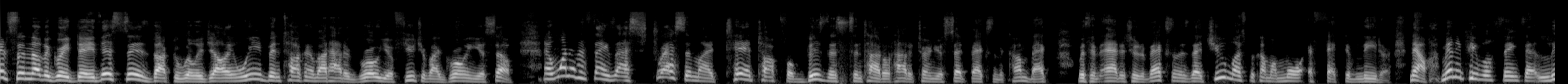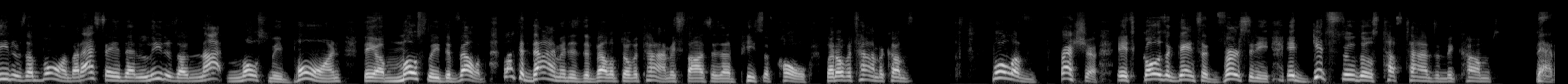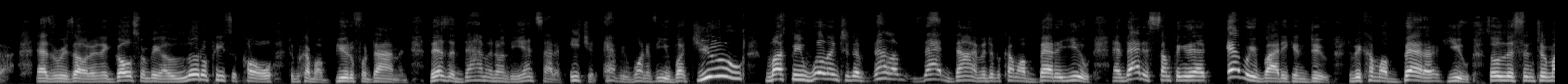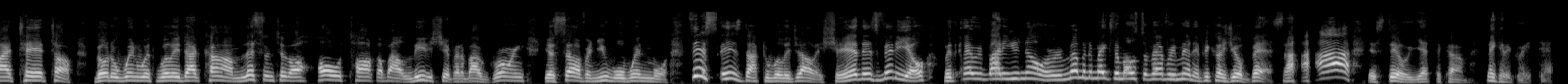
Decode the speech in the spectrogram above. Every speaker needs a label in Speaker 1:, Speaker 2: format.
Speaker 1: it's another great day. This is Dr. Willie Jolley, and we've been talking about how to grow your future by growing yourself. And one of the things I stress in my TED Talk for Business entitled How to Turn Your Setbacks into Comebacks with an Attitude of Excellence is that you must become a more effective leader. Now, many people think that leaders are born, but I say that leaders are not mostly born, they are mostly developed. Like a diamond is developed over time. It starts as a piece of coal, but over time becomes full of pressure. It goes against adversity. It gets through those tough times and becomes better as a result. And it goes from being a little piece of coal to become a beautiful diamond. There's a diamond on the inside of each and every one of you, but you must be willing to develop that diamond to become a better you. And that is something that everybody can do to become a better you. So listen to my TED talk. Go to winwithwillie.com. Listen to the whole talk about leadership and about growing yourself, and you will win more. This is Dr. Willie Jolley. Share this video with everybody you know. And remember to make the most of every minute because your best is still yet to come. Make it a great day.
